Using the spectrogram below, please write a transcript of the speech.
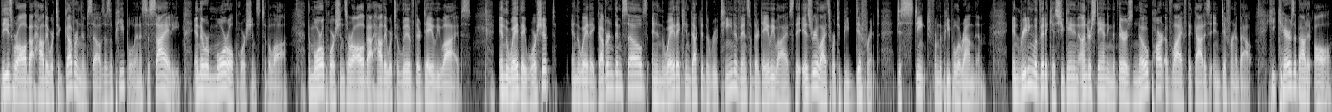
These were all about how they were to govern themselves as a people in a society. And there were moral portions to the law. The moral portions are all about how they were to live their daily lives. In the way they worshiped, in the way they governed themselves, and in the way they conducted the routine events of their daily lives, the Israelites were to be different, distinct from the people around them. In reading Leviticus, you gain an understanding that there is no part of life that God is indifferent about. He cares about it all.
